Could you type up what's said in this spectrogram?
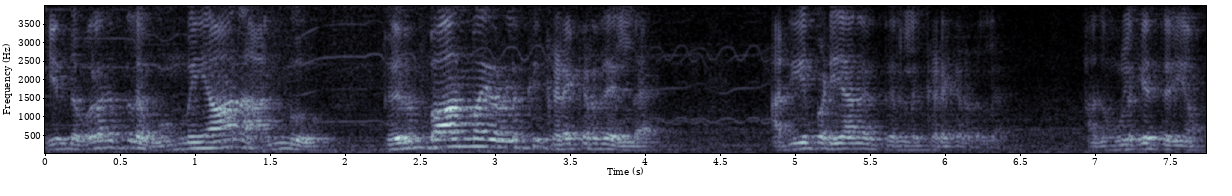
இந்த உலகத்துல உண்மையான அன்பு பெரும்பான்மையவர்களுக்கு கிடைக்கிறதே இல்லை. அதிகப்படியான பேர்களுக்கு கிடைக்கிறது இல்லை. அது உங்களுக்கே தெரியும்.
